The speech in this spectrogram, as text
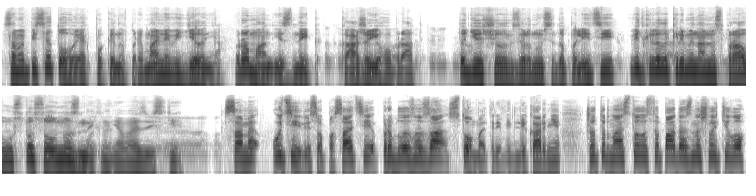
Саме після того, як покинув приймальне відділення, Роман і зник, каже його брат. Тоді чоловік звернувся до поліції, відкрили кримінальну справу стосовно зникнення безвісті. Саме у цій лісопосадці, приблизно за 100 метрів від лікарні, 14 листопада знайшли тіло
